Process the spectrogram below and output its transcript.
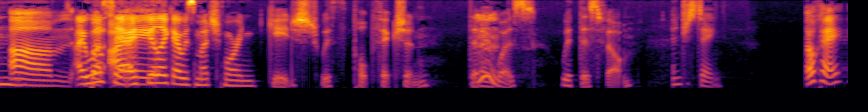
Mm-hmm. Um, I will say, I, I, feel like I was much more engaged with Pulp Fiction than mm. I hmm. was with this film. Interesting. Okay.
